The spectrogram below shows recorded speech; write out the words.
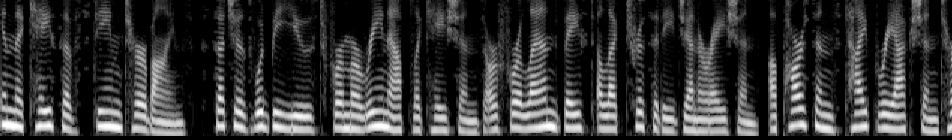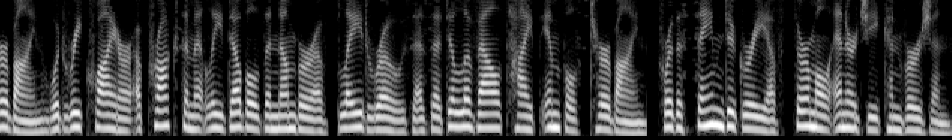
In the case of steam turbines, such as would be used for marine applications or for land-based electricity generation, a Parsons-type reaction turbine would require approximately double the number of blade rows as a de Laval-type impulse turbine, for the same degree of thermal energy conversion.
